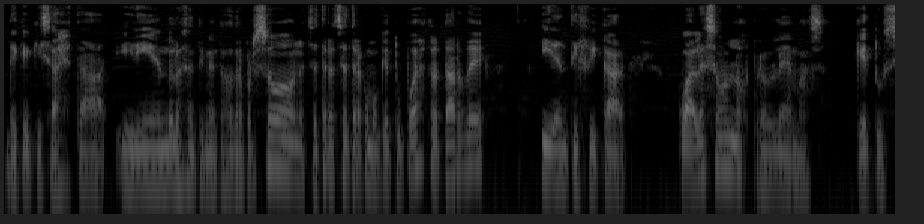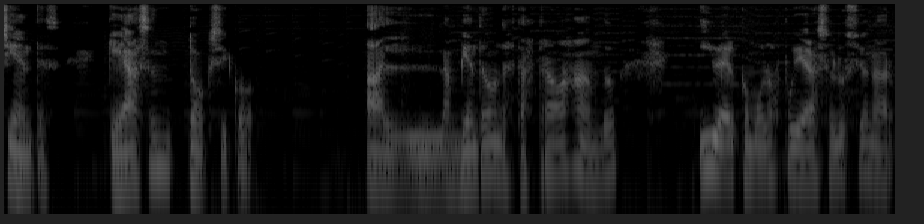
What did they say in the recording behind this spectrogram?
de que quizás está hiriendo los sentimientos de otra persona, etcétera, etcétera. Como que tú puedes tratar de identificar cuáles son los problemas que tú sientes que hacen tóxico al ambiente donde estás trabajando y ver cómo los pudieras solucionar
